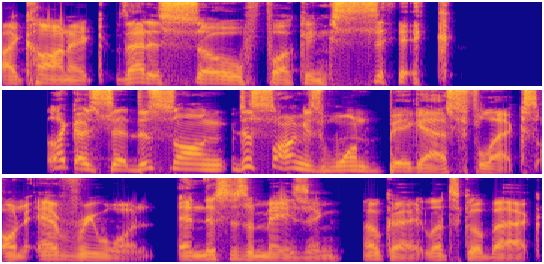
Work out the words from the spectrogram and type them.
Iconic. That is so fucking sick. Like I said, this song this song is one big ass flex on everyone. And this is amazing. Okay, let's go back.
